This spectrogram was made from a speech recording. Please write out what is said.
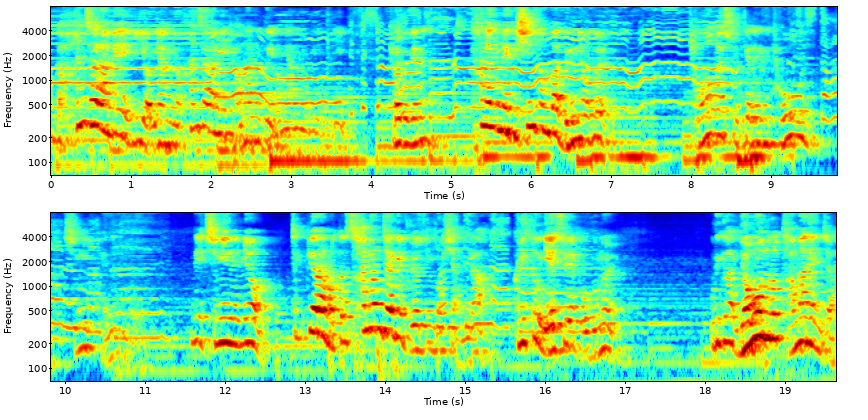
그러니까 한 사람의 이 영향력, 한 사람이 변하는 그 영향력이 결국에는 하나님의 그 신성과 능력을 경험할 수 있게 되는 좋은 증인이 되는 거예요. 근데 이 증인은요 특별한 어떤 사명자에게 부여진 것이 아니라 그리스도 예수의 복음을 우리가 영혼으로 담아낸 자,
